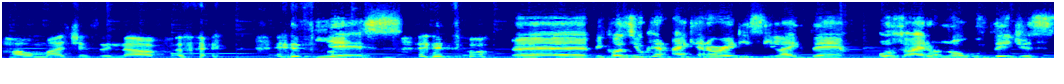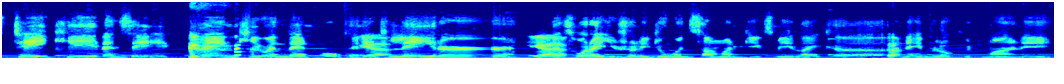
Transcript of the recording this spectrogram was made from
how much is enough? it's yes it's uh, because you can i can already see like them also i don't know would they just take it and say thank you and then open Yeah. it later yeah. that's what i usually do when someone gives me like a, an envelope with money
